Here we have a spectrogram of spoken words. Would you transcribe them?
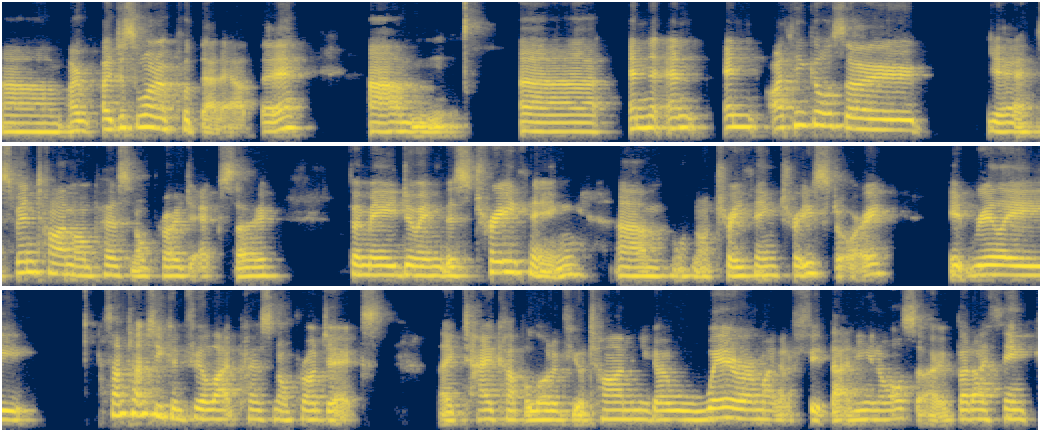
Um, I, I just want to put that out there. Um, uh, and and and I think also, yeah, spend time on personal projects. So for me doing this tree thing, um, well, not tree thing, tree story, it really sometimes you can feel like personal projects they take up a lot of your time and you go, well, where am I going to fit that in also? But I think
